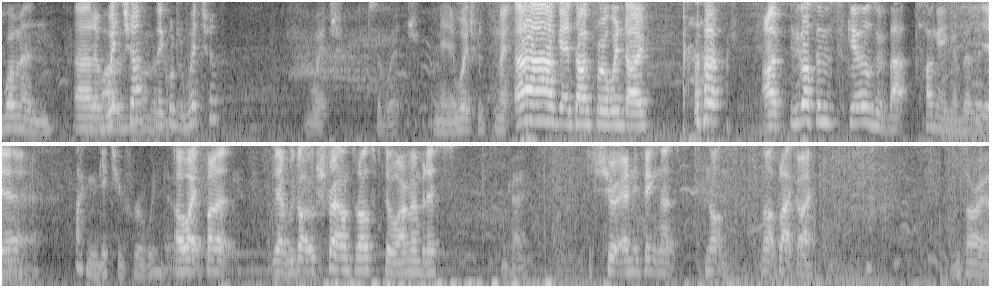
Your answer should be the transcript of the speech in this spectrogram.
woman. Uh, the Why Witcher. the woman- They called it Witcher. Witch. It's a witch. Yeah, Witch was mate. Ah, I'm getting tongue for a window. He's got some skills with that tonguing ability. Yeah. I can get you through a window. Oh wait, fella. Yeah, we got straight onto the hospital. I remember this. Okay. Just shoot anything that's not not a black guy. I'm sorry, I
